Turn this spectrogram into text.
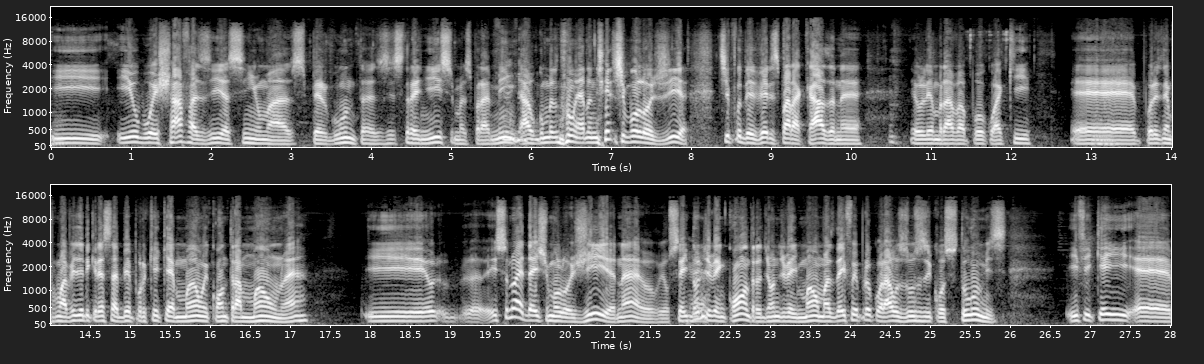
E, e o Boechat fazia assim umas perguntas estranhíssimas para mim. Algumas não eram de etimologia, tipo deveres para casa, né? Eu lembrava há pouco aqui. É, Por exemplo, uma vez ele queria saber por que, que é mão e contramão, não é? E eu- isso não é da etimologia, né? Eu, eu sei de onde vem contra, de onde vem mão, mas daí fui procurar os usos e costumes e fiquei é,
